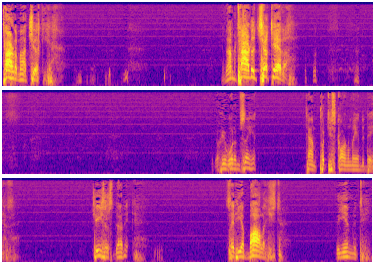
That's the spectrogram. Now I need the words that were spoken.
Tired of my Chucky. And I'm tired of Chucketta. you hear what I'm saying? Time to put this carnal man to death. Jesus done it. Said he abolished the enmity.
